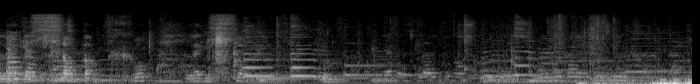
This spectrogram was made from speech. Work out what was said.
lekker de grond. Lekker. Ja, dat is leuker dan schoenen. is. Dan kan je het niet houden.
